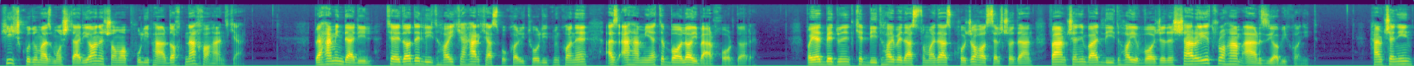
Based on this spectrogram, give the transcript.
هیچ کدوم از مشتریان شما پولی پرداخت نخواهند کرد. به همین دلیل تعداد لیدهایی که هر کسب و کاری تولید می‌کنه از اهمیت بالایی برخورداره باید بدونید که لیدهای به دست اومده از کجا حاصل شدن و همچنین باید لیدهای واجد شرایط رو هم ارزیابی کنید. همچنین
